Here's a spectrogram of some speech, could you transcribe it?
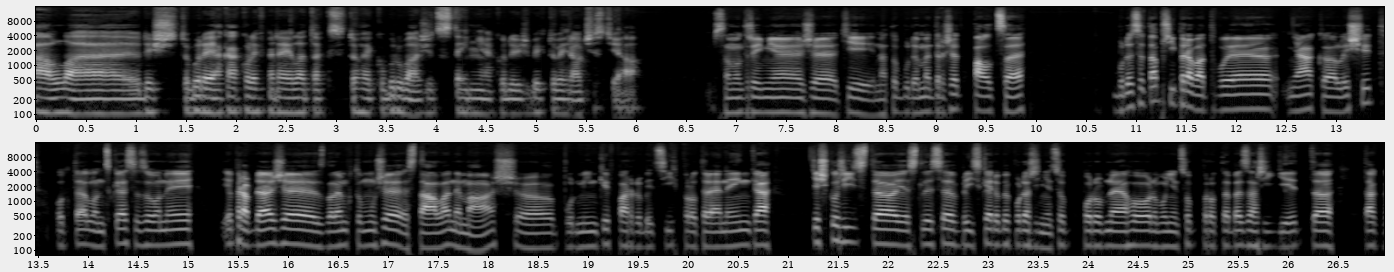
ale když to bude jakákoliv medaile, tak si toho jako budu vážit stejně, jako když bych to vyhrál čistě já. Samozřejmě, že ti na to budeme držet palce. Bude se ta příprava tvoje nějak lišit od té loňské sezóny? Je pravda, že vzhledem k tomu, že stále nemáš eh, podmínky v Pardubicích pro trénink a těžko říct, eh, jestli se v blízké době podaří něco podobného nebo něco pro tebe zařídit, eh, tak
